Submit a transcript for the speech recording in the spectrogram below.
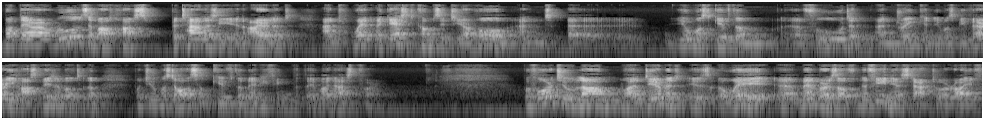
But there are rules about hospitality in Ireland, and when a guest comes into your home and uh, you must give them uh, food and, and drink, and you must be very hospitable to them, but you must also give them anything that they might ask for. Before too long, while Diarmid is away, uh, members of Na Fianna start to arrive.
